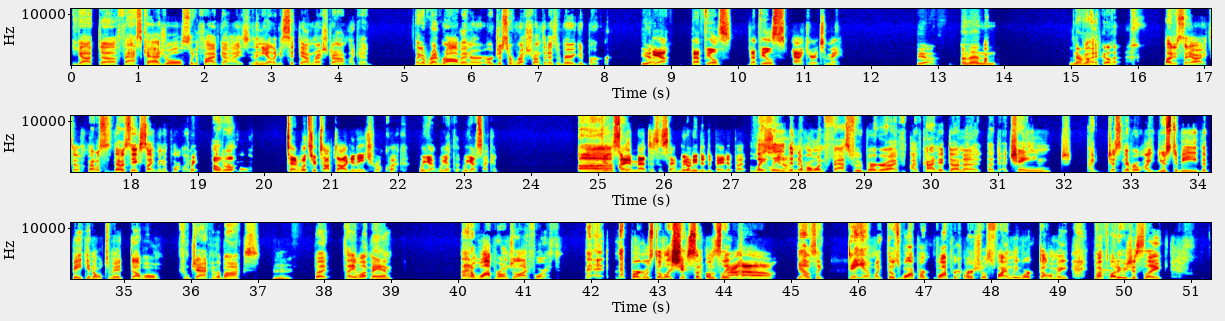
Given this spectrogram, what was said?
you got uh fast casuals, like a five guys, and then you got like a sit down restaurant, like a like a Red Robin or or just a restaurant that has a very good burger. Yeah, yeah, that feels that feels accurate to me. yeah. And then, never Go mind. ahead. Go ahead. I'll just say, all right, so that was that was the excitement in Portland. Wait, oh Indoor well, pool. Ted, what's your top dog in each, real quick? We got we got the, we got a second. Uh, I'll do the same. mean, Matt does the same. We don't need to debate it, but just, lately, you know. the number one fast food burger, I've I've kind of done a, a a change. I just never. I used to be the bacon ultimate double from Jack in the Box, Hmm. but tell you what, man, I had a Whopper on July Fourth. That, that burger was delicious, and I was like, wow, yeah, I was like, damn, like those Whopper Whopper commercials finally worked on me. My buddy was just like,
